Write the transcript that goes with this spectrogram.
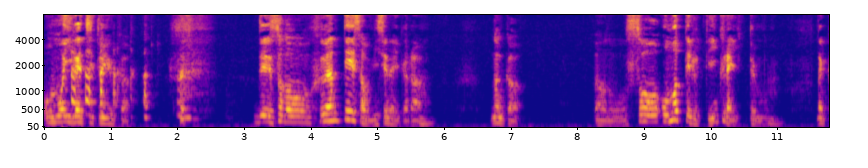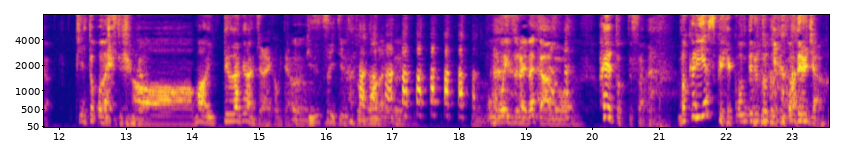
思いがちというか。でその不安定さを見せないから、なんかあのそう思ってるっていくら言っても、なんかピンとこないというか、ああまあ言ってるだけなんじゃないかみたいな、うん。傷ついてると思わないよ。ね思いづらい。なんかあの、隼人ってさ分かりやすくへこんでる時へこんでるじゃん。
